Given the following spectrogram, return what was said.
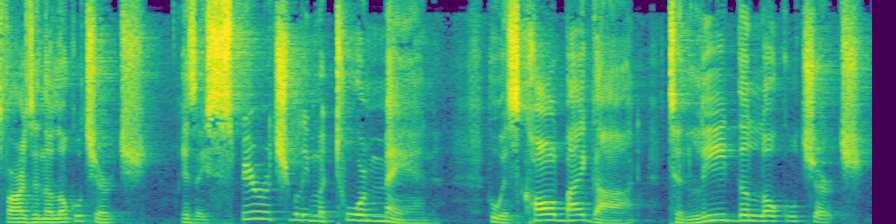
far as in the local church, is a spiritually mature man who is called by God to lead the local church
